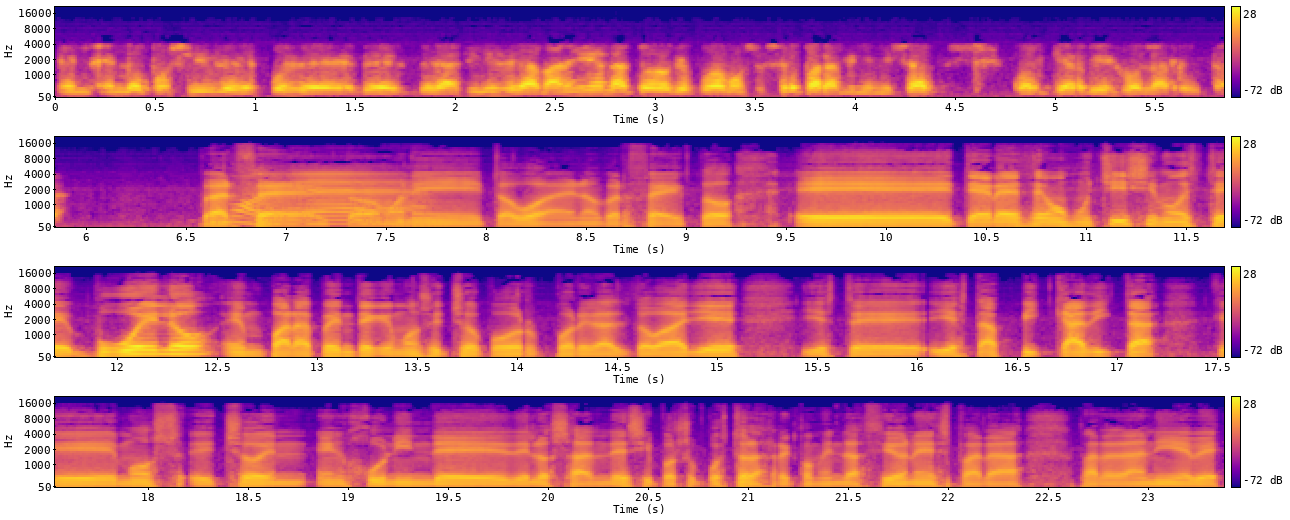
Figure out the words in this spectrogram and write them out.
en, en, lo posible después de, de, de, las 10 de la mañana, todo lo que podamos hacer para minimizar cualquier riesgo en la ruta. Perfecto, bonito, bueno, perfecto. Eh, te agradecemos muchísimo este vuelo en parapente que hemos hecho por, por el Alto Valle y este y esta picadita que hemos hecho en, en Junín de, de, los Andes y por supuesto las recomendaciones para, para la nieve.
